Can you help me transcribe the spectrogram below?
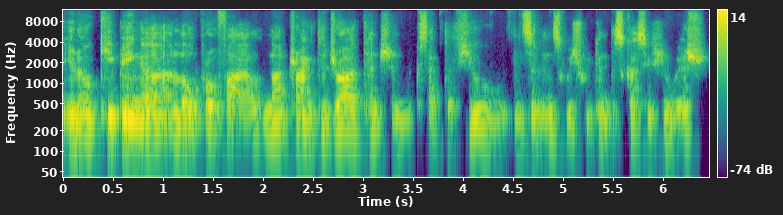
You know, keeping a, a low profile, not trying to draw attention except a few incidents, which we can discuss if you wish.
